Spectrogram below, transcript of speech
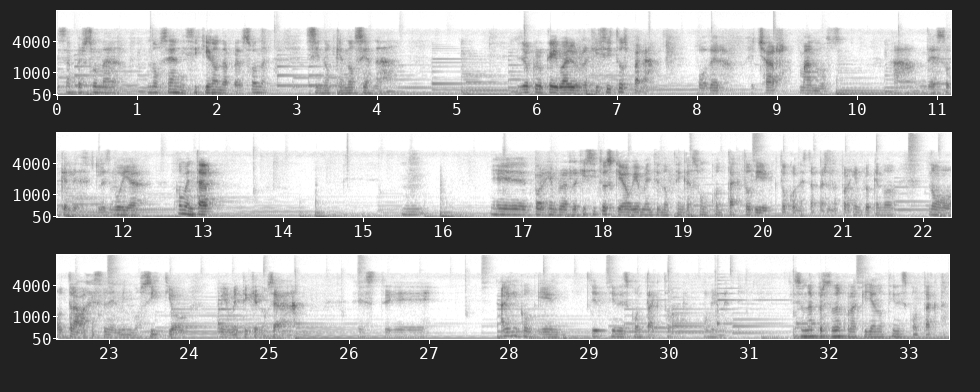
esa persona no sea ni siquiera una persona, sino que no sea nada. Yo creo que hay varios requisitos para poder echar manos de eso que les, les voy a comentar. Mm, eh, por ejemplo, el requisito es que obviamente no tengas un contacto directo con esta persona. Por ejemplo, que no, no trabajes en el mismo sitio. Obviamente que no sea este alguien con quien tienes contacto, obviamente. Es una persona con la que ya no tienes contacto.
